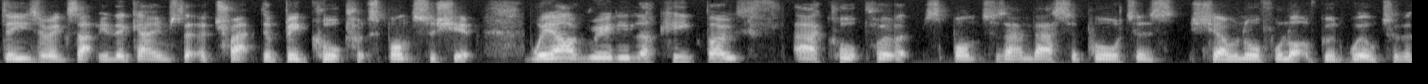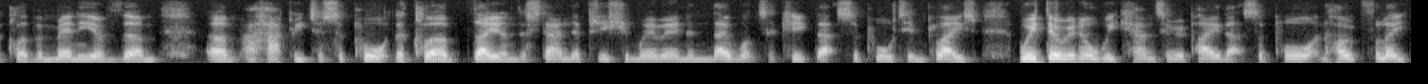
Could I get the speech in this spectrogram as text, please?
these are exactly the games that attract the big corporate sponsorship. We are really lucky. Both our corporate sponsors and our supporters show an awful lot of goodwill to the club, and many of them um, are happy to support the club. They understand the position we're in and they want to keep that support in place. We're doing all we can to repay that support, and hopefully,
